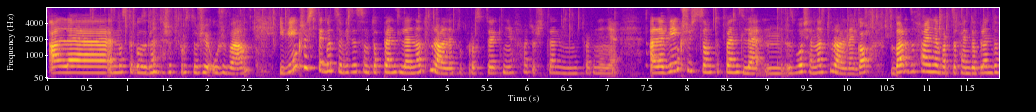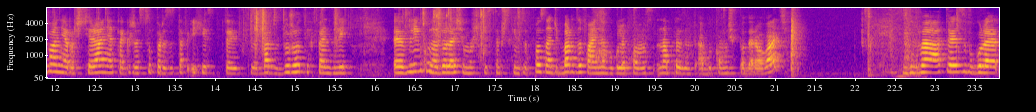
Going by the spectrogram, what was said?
ale no z tego względu, że po prostu już je używam. I większość z tego co widzę są to pędzle naturalne po prostu, jak nie, chociaż ten pewnie nie. Ale większość są to pędzle mm, z włosia naturalnego. Bardzo fajne, bardzo fajne do blendowania, rozcierania, także super zestaw. Ich jest tutaj bardzo dużo tych pędzli. E, W linku na dole się możecie z tym wszystkim zapoznać. Bardzo fajny w ogóle pomysł na prezent, aby komuś podarować. Dwa, to jest w ogóle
